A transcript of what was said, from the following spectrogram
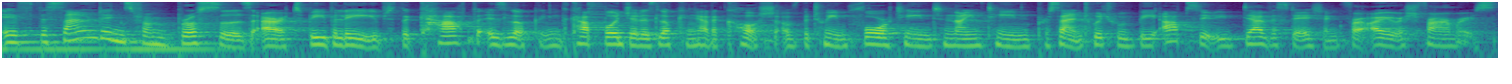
if the soundings from Brussels are to be believed, the cap is looking the cap budget is looking at a cut of between 14 to 19 percent, which would be absolutely devastating for Irish farmers.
